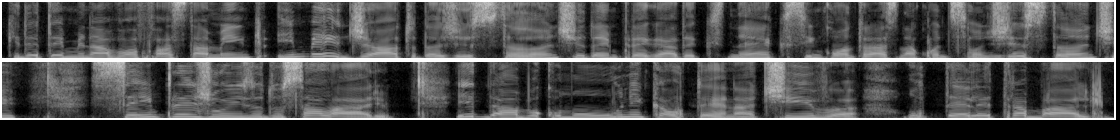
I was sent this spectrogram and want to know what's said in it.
que determinava o afastamento imediato da gestante, da empregada que, né, que se encontrasse na condição de gestante, sem prejuízo do salário, e dava como única alternativa o teletrabalho.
